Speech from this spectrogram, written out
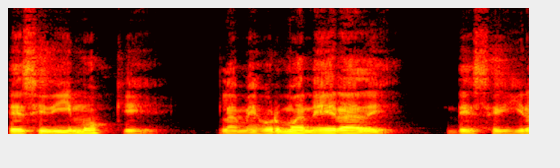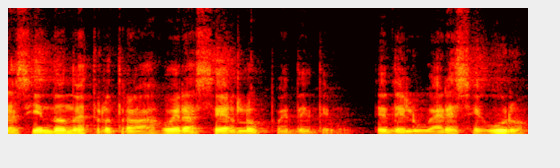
decidimos que la mejor manera de, seguir haciendo nuestro trabajo era hacerlo pues, desde, lugares seguros.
